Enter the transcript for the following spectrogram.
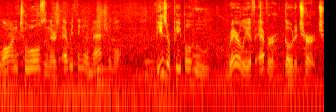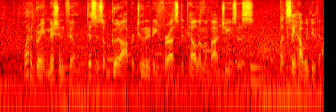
lawn tools and there's everything imaginable. These are people who rarely, if ever, go to church. What a great mission field. This is a good opportunity for us to tell them about Jesus. Let's see how we do that.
